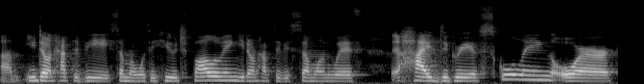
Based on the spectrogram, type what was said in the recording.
Um, you don't have to be someone with a huge following. You don't have to be someone with a high degree of schooling or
